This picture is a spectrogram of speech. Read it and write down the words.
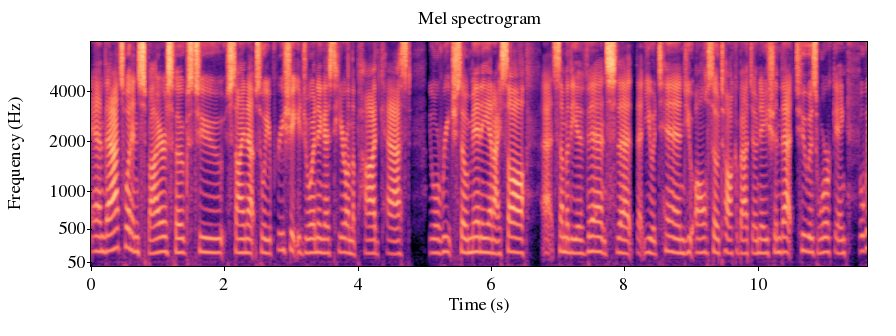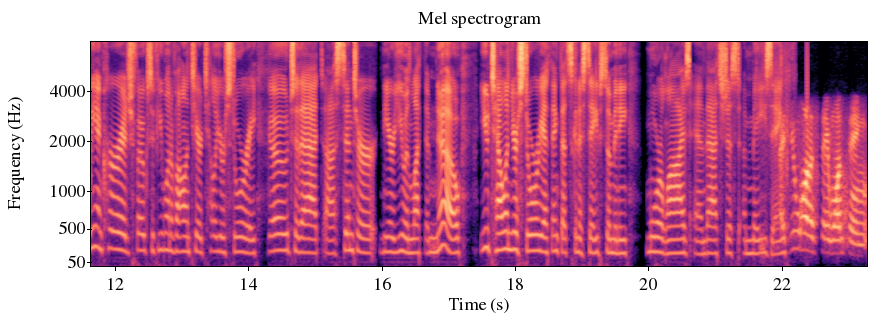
and that's what inspires folks to sign up. So we appreciate you joining us here on the podcast. You will reach so many, and I saw at some of the events that that you attend, you also talk about donation. That too is working. But we encourage folks if you want to volunteer, tell your story. Go to that uh, center near you and let them know. You telling your story, I think that's going to save so many more lives, and that's just amazing. I do want to say one thing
